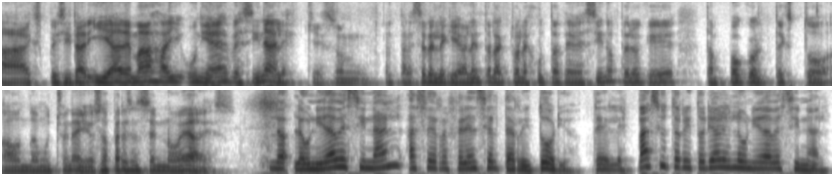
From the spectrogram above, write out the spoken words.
a explicitar. Y además hay unidades vecinales, que son al parecer el equivalente a las actuales juntas de vecinos, pero que tampoco el texto ahonda mucho en ello. Esas parecen ser novedades. La, unidad vecinal hace referencia al territorio. El espacio territorial es la unidad vecinal.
